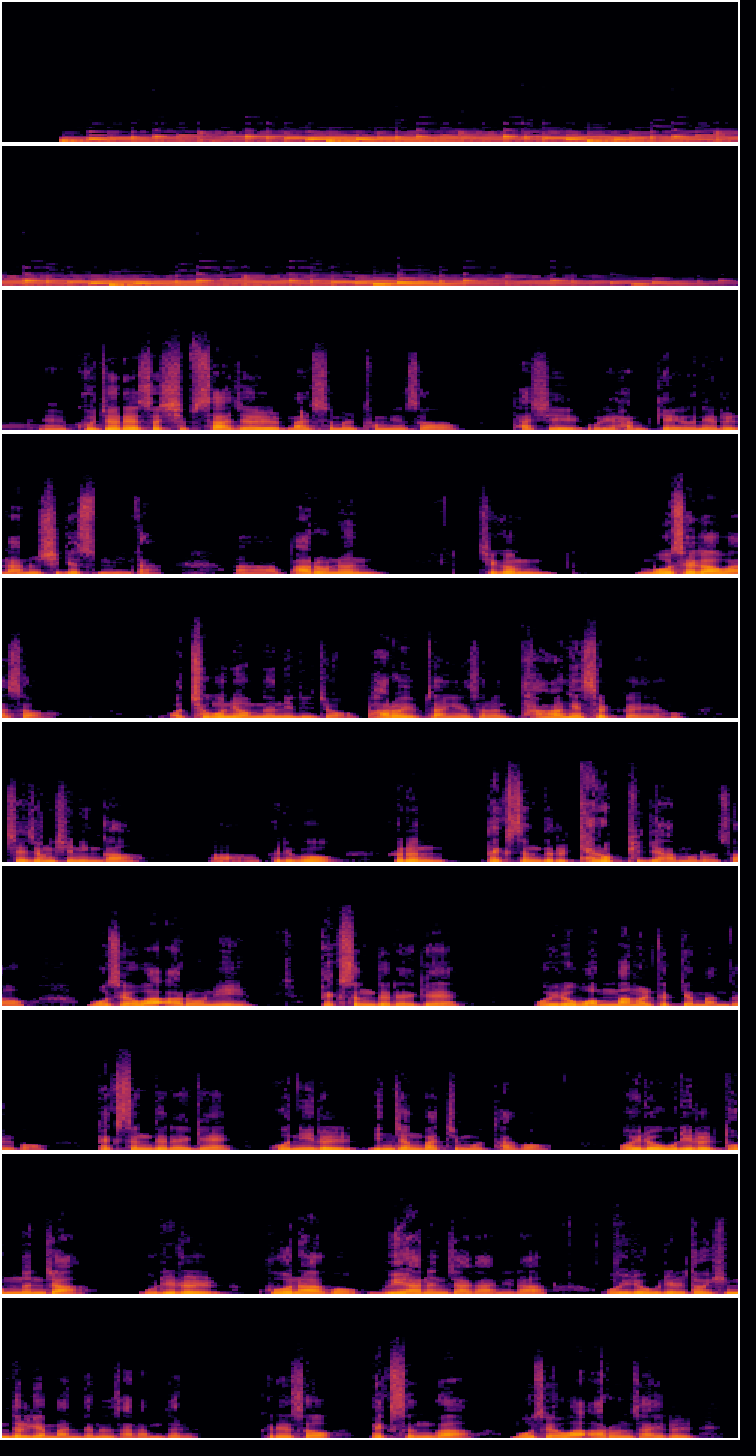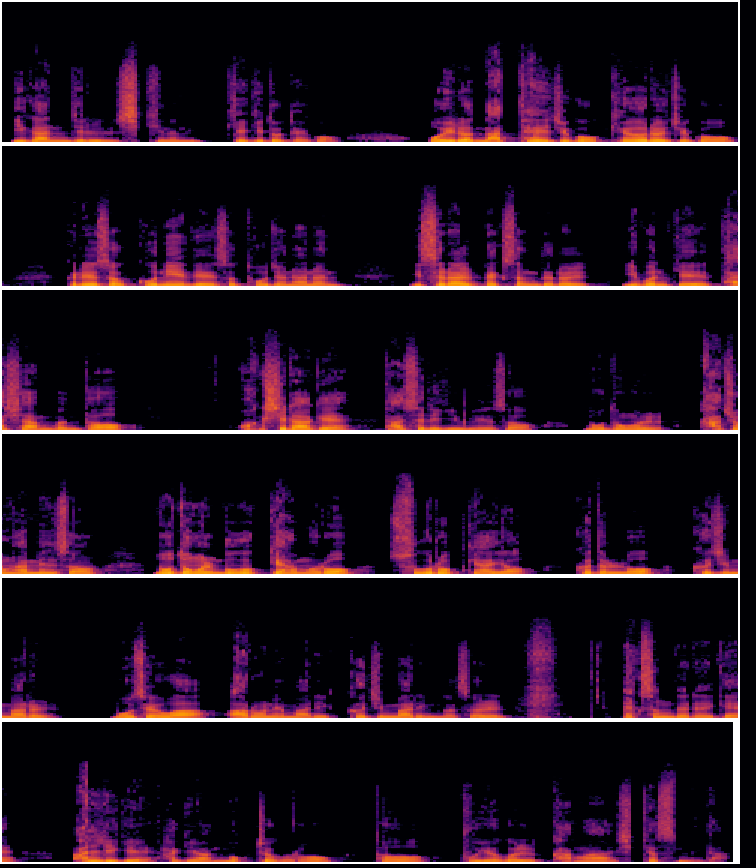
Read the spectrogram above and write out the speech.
9절에서 14절 말씀을 통해서 다시 우리 함께 은혜를 나누시겠습니다. 아, 바로는 지금 모세가 와서 어처구니 없는 일이죠. 바로 입장에서는 당황했을 거예요. 제정신인가? 어, 그리고 그런 백성들을 괴롭히게 함으로써 모세와 아론이 백성들에게 오히려 원망을 듣게 만들고 백성들에게 권위를 인정받지 못하고 오히려 우리를 돕는 자, 우리를 구원하고 위하는 자가 아니라 오히려 우리를 더 힘들게 만드는 사람들. 그래서 백성과 모세와 아론 사이를 이간질 시키는 계기도 되고 오히려 나태해지고 게으러지고 그래서 권위에 대해서 도전하는 이스라엘 백성들을 이번 기회에 다시 한번 더 확실하게 다스리기 위해서 노동을 가중하면서 노동을 무겁게 함으로 수고롭게 하여 그들로 거짓말을 모세와 아론의 말이 거짓말인 것을 백성들에게 알리게 하기 위한 목적으로 더 부역을 강화시켰습니다.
